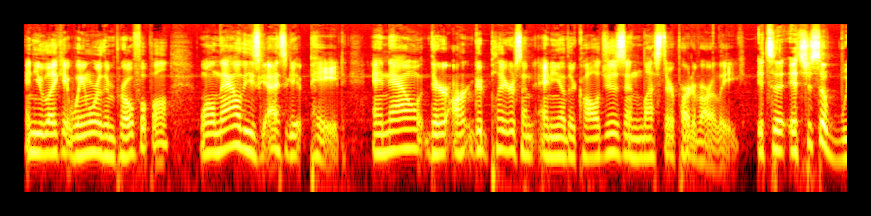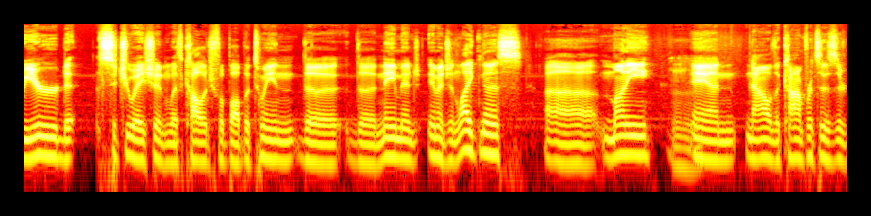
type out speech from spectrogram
and you like it way more than pro football. Well, now these guys get paid, and now there aren't good players on any other colleges unless they're part of our league." it's a it's just a weird situation with college football between the the name image, and likeness uh, money and now the conferences are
